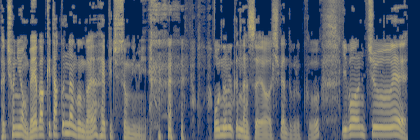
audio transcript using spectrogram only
백천이 형, 매 바퀴 다 끝난 건가요? 해피 추성님이. 오늘은 끝났어요. 시간도 그렇고. 이번 주에,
